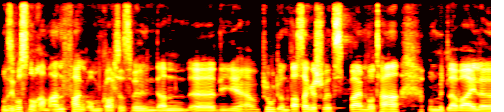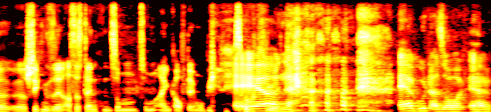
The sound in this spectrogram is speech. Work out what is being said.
und Sie wussten auch am Anfang, um Gottes Willen, dann äh, die ja, Blut und Wasser geschwitzt beim Notar und mittlerweile äh, schicken Sie den Assistenten zum, zum Einkauf der Immobilie. Ja, ne. ja gut, also äh,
